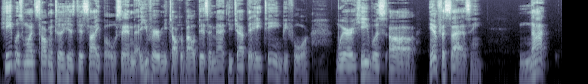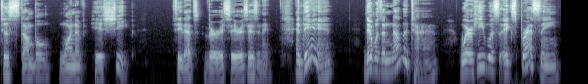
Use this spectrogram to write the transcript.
he was once talking to his disciples, and you've heard me talk about this in Matthew chapter 18 before, where he was uh, emphasizing not to stumble one of his sheep. See, that's very serious, isn't it? And then there was another time where he was expressing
